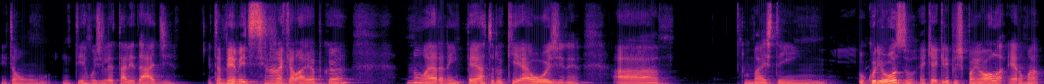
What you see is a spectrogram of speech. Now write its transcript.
Então, em termos de letalidade, e também a medicina naquela época não era nem perto do que é hoje, né? Ah, mas tem o curioso é que a gripe espanhola era uma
